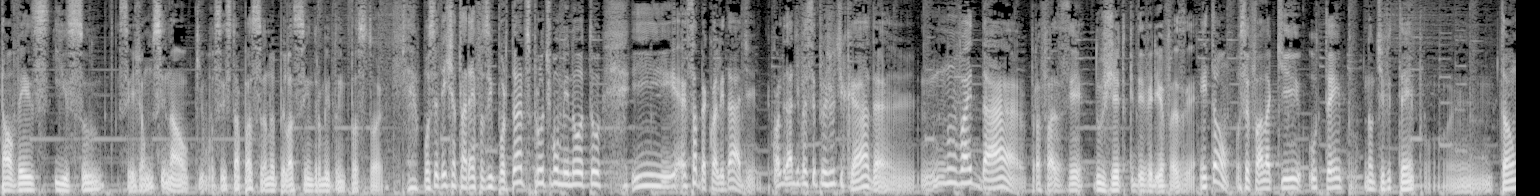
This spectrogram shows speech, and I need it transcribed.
talvez isso seja um sinal que você está passando pela síndrome do impostor. Você deixa tarefas importantes para o último minuto e sabe a qualidade? A qualidade vai ser prejudicada. Não vai dar para fazer do jeito que deveria fazer. Então, você fala que o tempo, não tive tempo. Então,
